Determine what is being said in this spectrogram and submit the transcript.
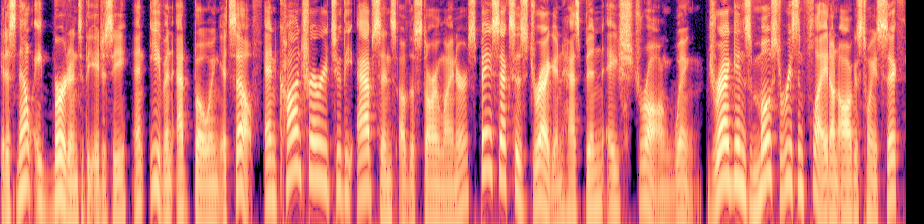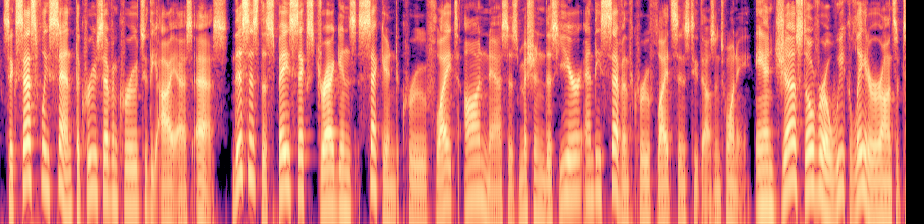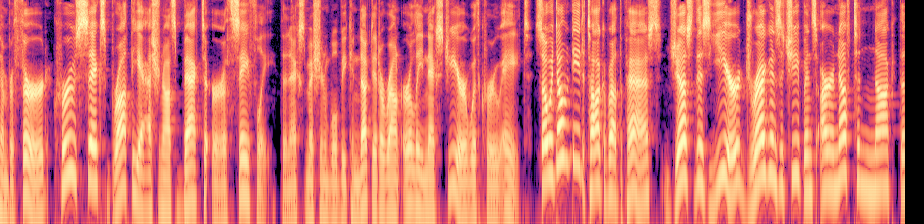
it is now a burden to the agency and even at Boeing itself. And contrary to the absence of the Starliner, SpaceX's Dragon has been a strong wing. Dragon's most recent flight on August 26th successfully sent the Crew 7 crew to the ISS. This is the SpaceX Dragon's second crew flight on NASA's mission this year and the seventh crew flight since 2020. And just over a week later, on September 3rd, Crew 6 brought the astronauts back to Earth safely. The next mission will be conducted around early next year with Crew 8. So we don't need to talk about the past. Just this year, Dragon's achievements are enough to knock the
